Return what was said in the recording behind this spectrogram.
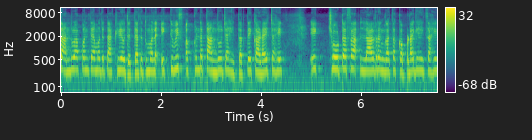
तांदूळ आपण त्यामध्ये टाकले होते. त्यात तुम्हाला एकवीस अखंड तांदूळ जे आहेत तर ते काढायचे आहेत. एक छोटासा लाल रंगाचा कपडा घ्यायचा आहे.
